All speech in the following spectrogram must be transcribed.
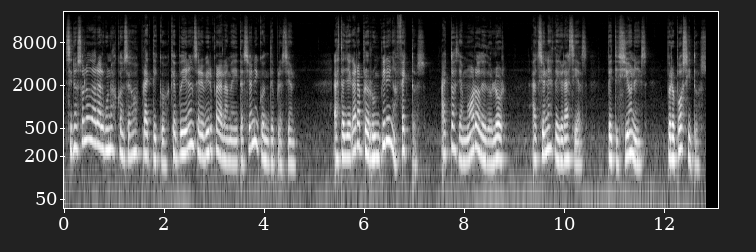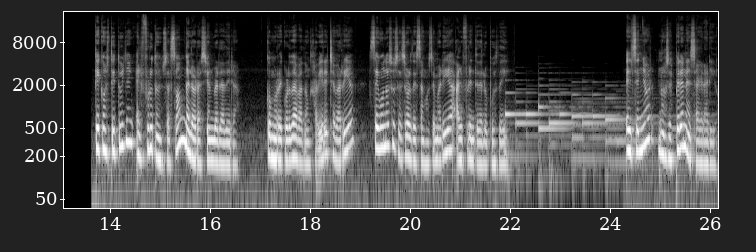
sino solo dar algunos consejos prácticos que pudieran servir para la meditación y contemplación, hasta llegar a prorrumpir en afectos, actos de amor o de dolor, acciones de gracias, peticiones, propósitos, que constituyen el fruto en sazón de la oración verdadera, como recordaba don Javier Echevarría, segundo sucesor de San José María al frente del Opus Dei. El Señor nos espera en el sagrario.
